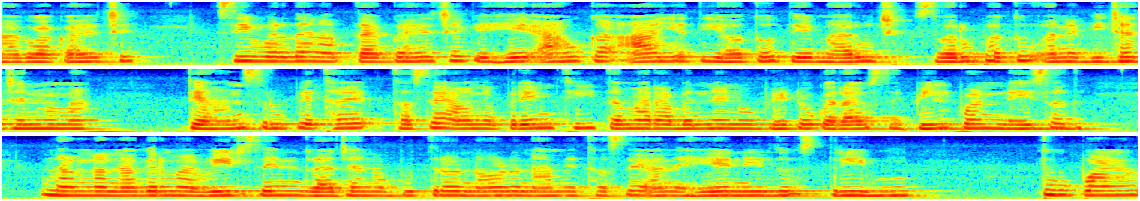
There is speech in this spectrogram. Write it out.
માગવા કહે છે. શિવ વરદાન આપતા કહે છે કે, હે આહુકા, આ યતિ હતો તે મારું જ સ્વરૂપ હતું અને બીજા જન્મમાં તે હંસ રૂપે થશે અને પ્રેમથી તમારા બંનેનો ભેટો કરાવશે. ભીલ પણ નૈસદ નામના નગરમાં વીરસેન રાજાનો પુત્ર નળ નામે થશે અને હે નિર્દોષ સ્ત્રી, હું તું પણ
